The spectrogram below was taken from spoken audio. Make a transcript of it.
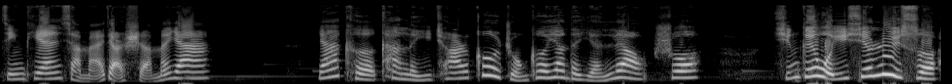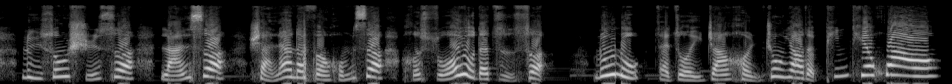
今天想买点什么呀？亚克看了一圈各种各样的颜料，说：“请给我一些绿色、绿松石色、蓝色、闪亮的粉红色和所有的紫色。”露露在做一张很重要的拼贴画哦。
